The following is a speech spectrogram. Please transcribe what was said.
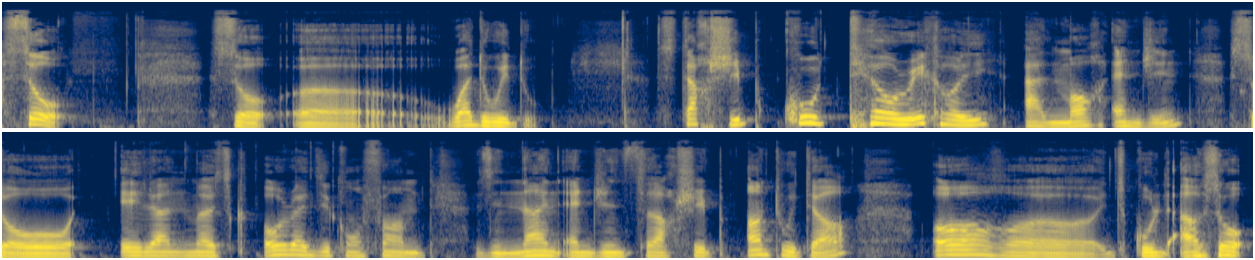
So, so uh, what do we do? Starship could theoretically add more engine. So Elon Musk already confirmed the nine engine Starship on Twitter, or uh, it could also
